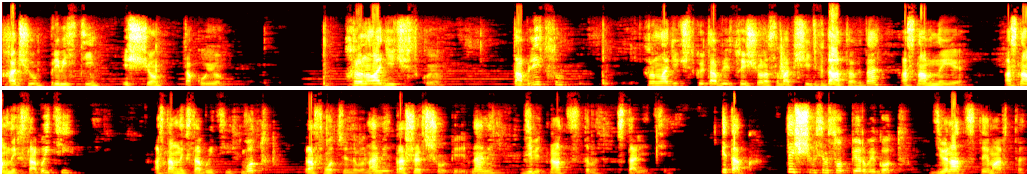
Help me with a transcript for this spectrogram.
хочу привести еще такую хронологическую таблицу, хронологическую таблицу еще раз обобщить в датах, да, основные, основных событий, основных событий, вот рассмотренного нами, прошедшего перед нами 19 столетия. Итак, 1801 год, 12 марта,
